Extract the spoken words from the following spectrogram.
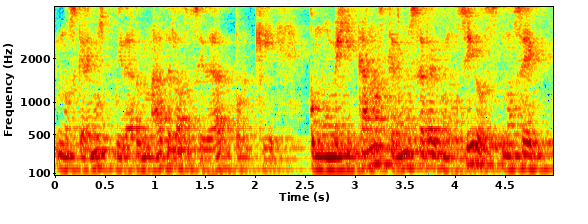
nos queremos cuidar más de la sociedad porque como mexicanos queremos ser reconocidos, no sé,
